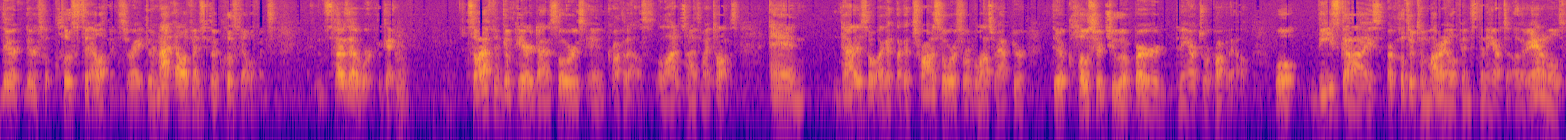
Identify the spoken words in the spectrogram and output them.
they're they're close to elephants, right? They're not elephants, they're close to elephants. How does that work? Okay. So I often compare dinosaurs and crocodiles a lot of times in my talks. And dinosaur like a, like a Tyrannosaurus or a Velociraptor, they're closer to a bird than they are to a crocodile. Well, these guys are closer to modern elephants than they are to other animals,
